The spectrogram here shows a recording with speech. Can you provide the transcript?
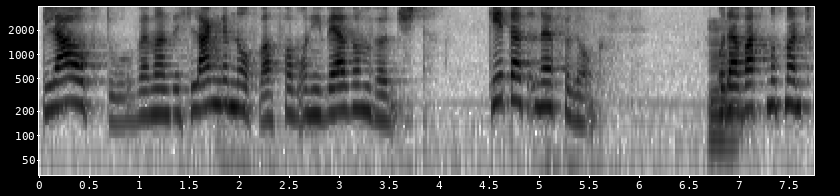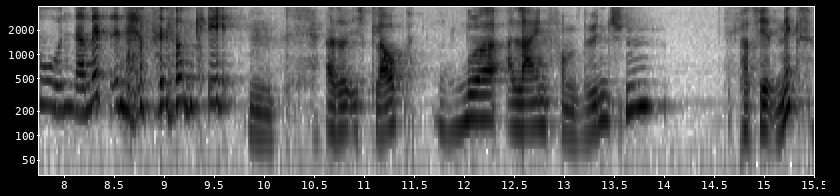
glaubst du, wenn man sich lang genug was vom Universum wünscht, geht das in Erfüllung? Hm. Oder was muss man tun, damit es in Erfüllung geht? also ich glaube, nur allein vom Wünschen passiert nichts.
